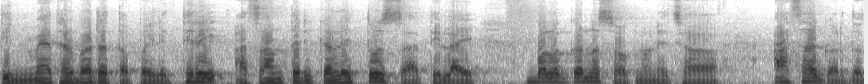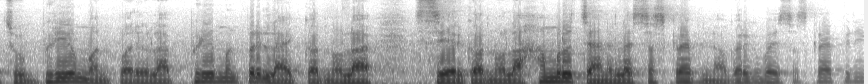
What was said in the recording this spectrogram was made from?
तिन मेथडबाट तपाईँले धेरै आसान तरिकाले त्यो साथीलाई ब्लक गर्न सक्नुहुनेछ। आशा गर्दछु भिडियो मन पऱ्यो होला। भिडियो मन पऱ्यो लाइक गर्नुहोला सेयर गर्नुहोला हाम्रो च्यानललाई सब्सक्राइब नगरेको भए सब्सक्राइब पनि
